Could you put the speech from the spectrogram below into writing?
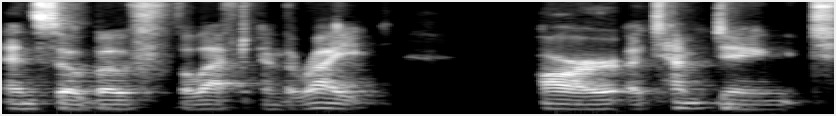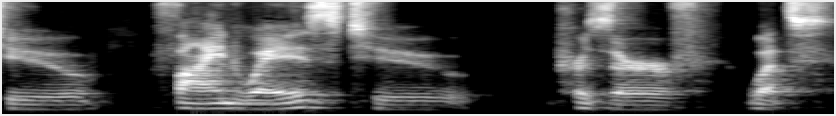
And so both the left and the right are attempting to find ways to preserve what's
